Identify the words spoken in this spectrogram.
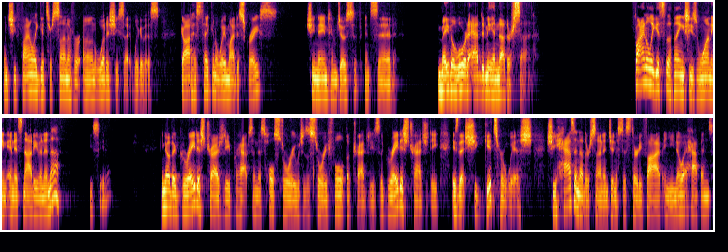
when she finally gets her son of her own, what does she say? Look at this. God has taken away my disgrace. She named him Joseph and said, May the Lord add to me another son. Finally gets the thing she's wanting, and it's not even enough. You see it? You know, the greatest tragedy, perhaps, in this whole story, which is a story full of tragedies, the greatest tragedy is that she gets her wish. She has another son in Genesis 35, and you know what happens?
